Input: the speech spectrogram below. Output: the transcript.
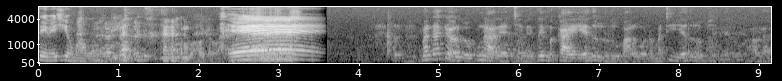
20ပဲရှိအောင်ပါပေါ့အမဟုတ်တော့ပါအဲမနက်ကြော်လို့ခုနကလည်းကြည့်နေတိတ်မကြိုက်ရဲသလိုလိုပါလို့ပေါ့နော်မထီရဲသလိုဖြစ်နေလို့ဟုတ်လား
